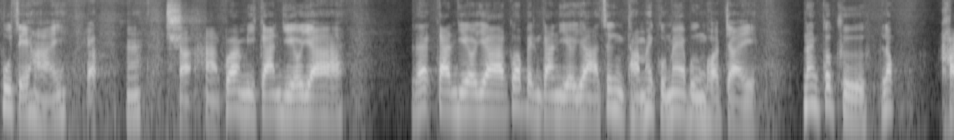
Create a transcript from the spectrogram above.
ผู้เสียหายครับ นะแต่หากว่ามีการเยียวยา และการเยียวยาก็เป็นการเยียวยา ซึ่งทำให้คุณแม่พึงพอใจ นั่นก็คือแล้วใคร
